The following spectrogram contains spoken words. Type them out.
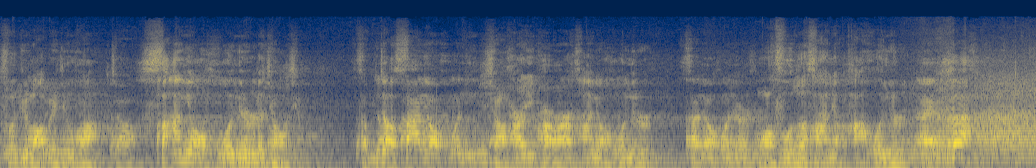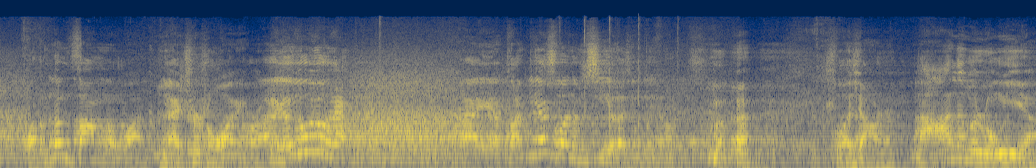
说句老北京话，叫撒尿和泥儿的交情。怎么叫撒尿和泥？小孩儿一块儿玩撒尿和泥儿，撒尿和泥儿是？我负责撒尿，他和泥儿。哎呵，我怎么那么脏啊我？你爱吃手啊那会儿？哎呀呦呦嘿！哎呀，咱别说那么细了，行不行？说相声哪那么容易啊？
